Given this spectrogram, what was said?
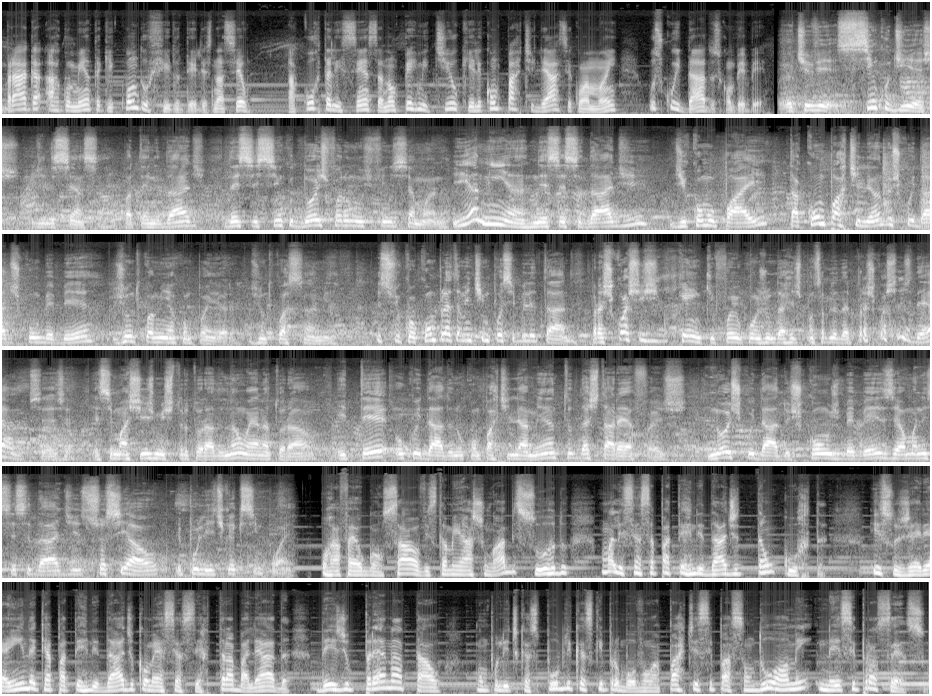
Braga argumenta que quando o filho deles nasceu, a curta licença não permitiu que ele compartilhasse com a mãe os cuidados com o bebê. Eu tive cinco dias de licença paternidade, desses cinco, dois foram nos fins de semana. E a minha necessidade de, como pai, estar tá compartilhando os cuidados com o bebê junto com a minha companheira, junto com a Sâmia isso ficou completamente impossibilitado. Para as costas de quem que foi o conjunto da responsabilidade? Para as costas dela. Ou seja, esse machismo estruturado não é natural. E ter o cuidado no compartilhamento das tarefas, nos cuidados com os bebês, é uma necessidade social e política que se impõe. O Rafael Gonçalves também acha um absurdo uma licença paternidade tão curta e sugere ainda que a paternidade comece a ser trabalhada desde o pré-natal com políticas públicas que promovam a participação do homem nesse processo.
